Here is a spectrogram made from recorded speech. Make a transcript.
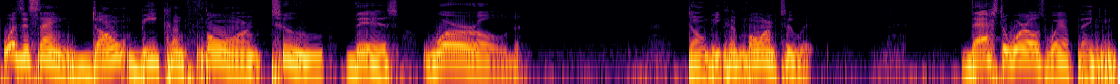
What is it saying? Don't be conformed to this world. Don't be conformed to it. That's the world's way of thinking.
